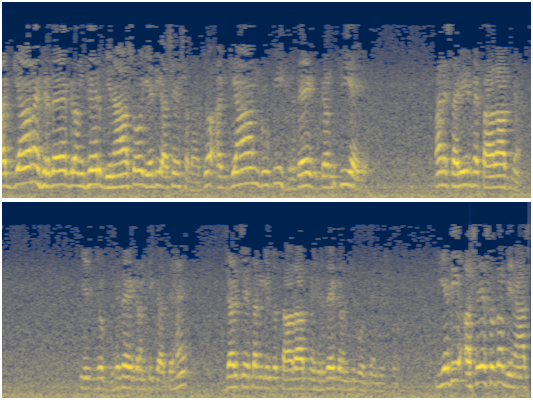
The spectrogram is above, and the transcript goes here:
अज्ञान हृदय ग्रंथेर विनाशो यदि अशेषता। जो अज्ञान रूपी हृदय ग्रंथि है ये, माने शरीर में तादाद में, ये जो हृदय ग्रंथि कहते हैं, जड़ चेतन के जो तादाद में हृदय ग्रंथि बोलते हैं जिसको। यदि अशेषता विनाश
